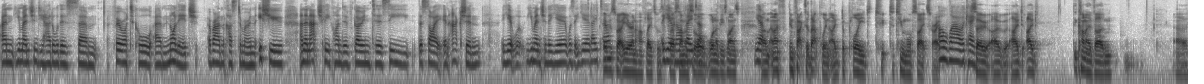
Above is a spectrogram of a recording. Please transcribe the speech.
and you mentioned you had all this um, theoretical um, knowledge around the customer and the issue, and then actually kind of going to see the site in action. A year, you mentioned a year. Was it a year later? It was about a year and a half later. Was A the year first and a time I half saw later. one of these lines. Yeah. Um, and I, in fact, at that point, I deployed to, to two more sites. Right. Oh, wow, okay. So I, I'd, I'd kind of um, uh,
